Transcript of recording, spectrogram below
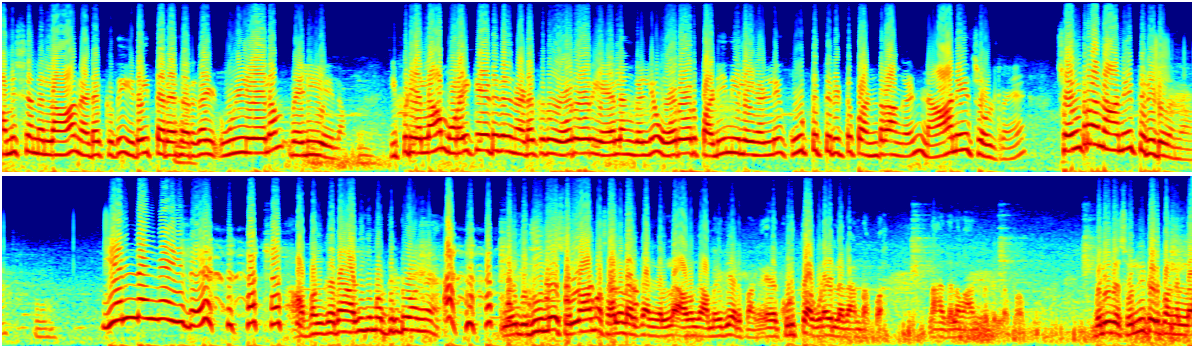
கமிஷன் எல்லாம் நடக்குது. இடைத்தரகர்கள் உள்ளேலம் வெளியேலம். இப்படி எல்லாம் முறைகேடுகள் நடக்குது. ஒரு ஒரு ஏலங்கள்லயும் ஒரு ஒரு படிநிலைகள்லயும் கூட்டு திருட்டு பண்றாங்கன்னு நானே சொல்றேன். சொல்றேன் நானே திருடுவேனா? என்னங்க இது? அவங்க தான் அதிகமா திருடுவாங்க. எதுவுமே சொல்லாம சைலண்டா இருக்காங்கல்ல. அவங்க அமைதியா இருப்பாங்க. கொடுத்தா கூட இல்ல வேண்டாப்பா நான் அதெல்லாம் வாங்குறது இல்லப்பா. வெளியில சொல்லிட்டு இருப்பாங்கல்ல.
